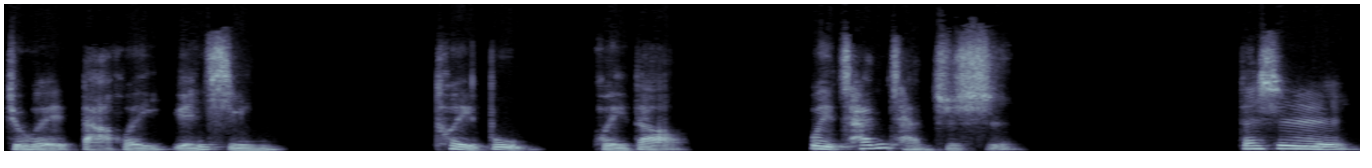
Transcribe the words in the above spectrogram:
就会打回原形，退步回到未参禅之时。但是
